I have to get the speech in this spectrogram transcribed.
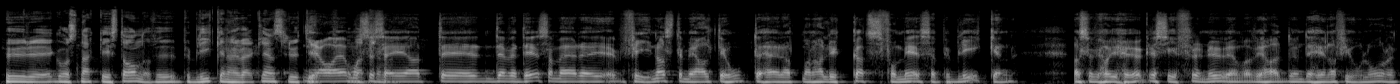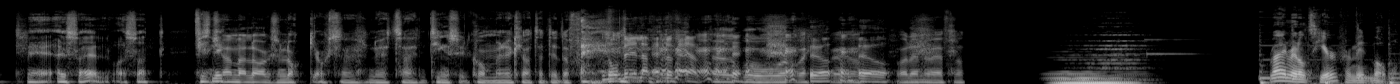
Hur eh, går snacket i stan då? För publiken har ju verkligen slutit Ja, jag måste säga att eh, det är väl det som är det finaste med alltihop det här att man har lyckats få med sig publiken. Alltså vi har ju högre siffror nu än vad vi hade under hela fjolåret med SHL. Va? Så att, Det finns ju andra lag som lockar också. Du vet, så här, Tingsryd kommer, det är klart att det då Då blir det lapp på luckan. Örebro och Växjö vad det nu är för något. Ryan Reynolds here from Mint Mobile.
